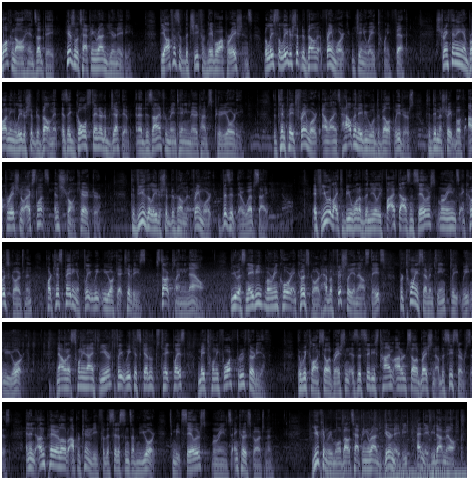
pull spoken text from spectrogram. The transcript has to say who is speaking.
Speaker 1: Welcome to All Hands Update. Here's what's happening around your Navy. The Office of the Chief of Naval Operations released the Leadership Development Framework January 25th. Strengthening and broadening leadership development is a gold standard objective and a design for maintaining maritime superiority. The 10-page framework outlines how the Navy will develop leaders to demonstrate both operational excellence and strong character. To view the Leadership Development Framework, visit their website. If you would like to be one of the nearly 5,000 sailors, Marines, and Coast Guardsmen participating in Fleet Week New York activities, start planning now. The U.S. Navy, Marine Corps, and Coast Guard have officially announced dates for 2017 Fleet Week New York. Now in its 29th year, Fleet Week is scheduled to take place May 24th through 30th. The week-long celebration is the city's time-honored celebration of the sea services and an unparalleled opportunity for the citizens of New York to meet sailors, Marines, and Coast Guardsmen. You can read more about what's happening around your Navy at Navy.mil.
